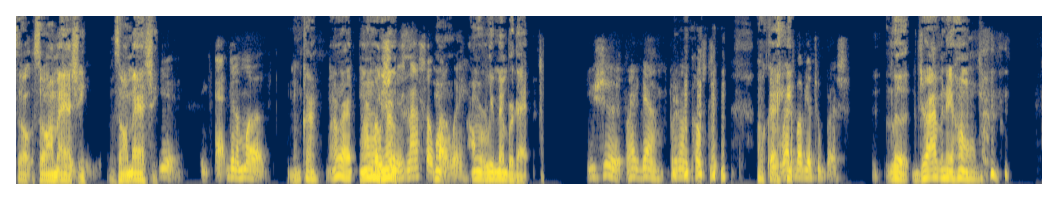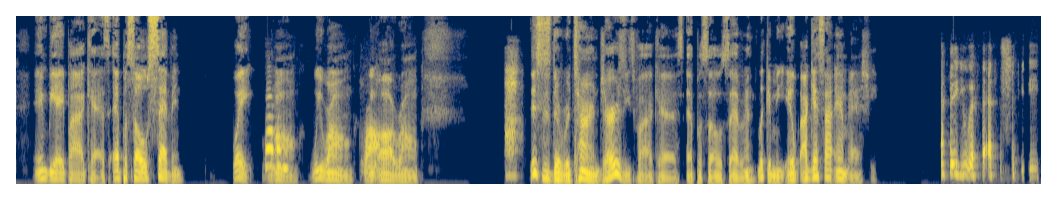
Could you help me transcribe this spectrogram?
So so I'm ashy. So I'm ashy. Yeah, then a mug. Okay. All right. I'm Lotion remember, is not soap, by the way. I'm gonna remember that. You should write it down. Put it on the post-it. Okay. right above your toothbrush. Look, driving it home. NBA podcast, episode seven. Wait, Seven. wrong. We wrong. Wrong. We are wrong. This is the Return Jerseys podcast, episode seven. Look at me. It- I guess I am ashy. you actually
